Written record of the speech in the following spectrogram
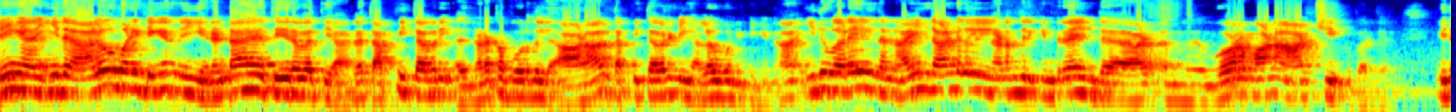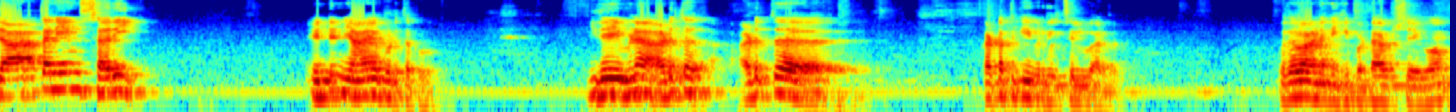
நீங்க இதை அலோவ் பண்ணிட்டீங்கன்னு நீங்கள் ரெண்டாயிரத்தி இருபத்தி ஆறில் தப்பி தவறி அது நடக்க போறது இல்லை. ஆனால் தப்பி தவறி நீங்க அலோவ் பண்ணிட்டீங்கன்னா இதுவரை இந்த ஐந்து ஆண்டுகளில் நடந்திருக்கின்ற இந்த ஓரமான கோரமான ஆட்சி இருக்கு பாருங்க. இது அத்தனையும் சரி என்று நியாயப்படுத்தப்படும். இதை விட அடுத்த அடுத்த கட்டத்துக்கு இவர்கள் செல்வார்கள். உதவாநிதிக்கு பட்டாபிஷேகம்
